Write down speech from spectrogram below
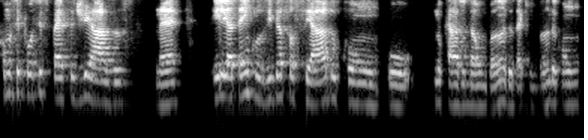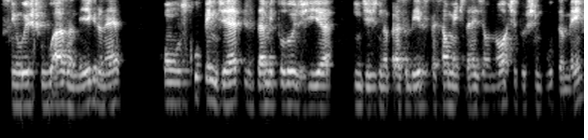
como se fosse espécie de asas, né? Ele até inclusive associado com o, no caso da Umbanda, da Quimbanda, com o Senhor Exu Asa Negra, né? Com os Kupendjepes da mitologia indígena brasileira, especialmente da região norte do Xingu também.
